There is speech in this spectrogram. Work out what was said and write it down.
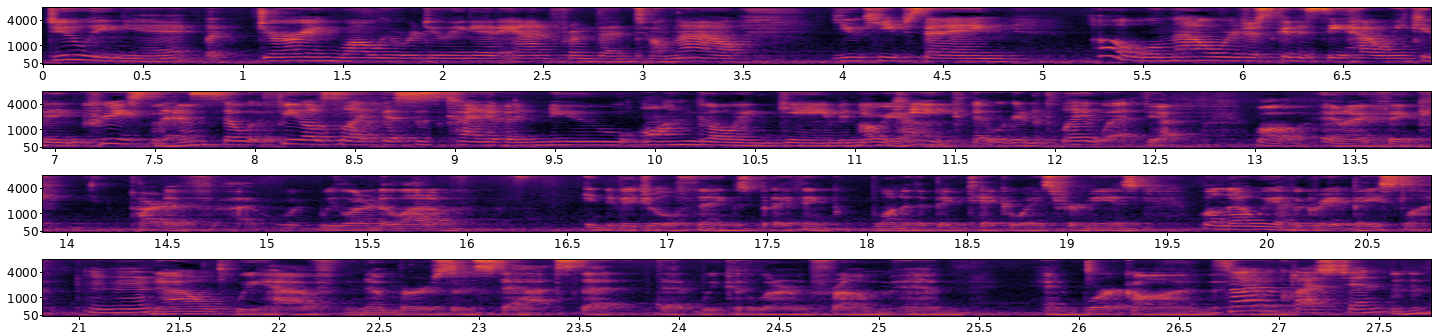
doing it, like during while we were doing it, and from then till now, you keep saying. Oh well, now we're just going to see how we can increase this. So it feels like this is kind of a new ongoing game, a new Oh, yeah. kink that we're going to play with. Yeah. Well, and I think part of uh, we learned a lot of individual things, but I think one of the big takeaways for me is well, now we have a great baseline. Mm-hmm. Now we have numbers and stats that that we could learn from and and work on. So I have a question.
